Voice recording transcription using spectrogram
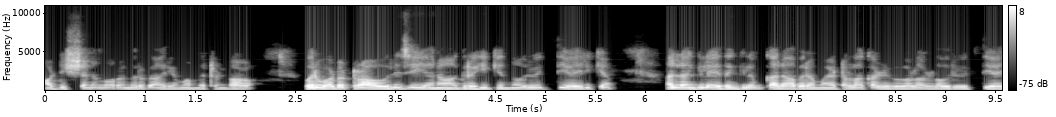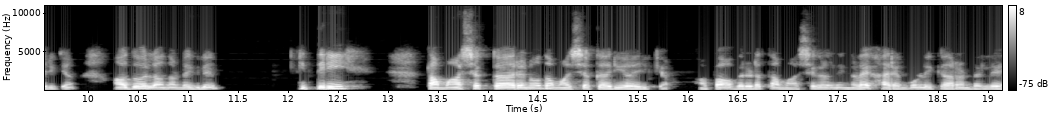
അഡിഷൻ എന്ന് പറയുന്ന ഒരു കാര്യം വന്നിട്ടുണ്ടാകാം. ഒരുപാട് ട്രാവൽ ചെയ്യാൻ ആഗ്രഹിക്കുന്ന ഒരു വ്യക്തിയായിരിക്കാം. അല്ലെങ്കിൽ ഏതെങ്കിലും കലാപരമായിട്ടുള്ള കഴിവുകളുള്ള ഒരു വ്യക്തിയായിരിക്കാം. അതും അല്ലാന്നുണ്ടെങ്കിൽ ഇത്തിരി തമാശക്കാരനോ തമാശക്കാരിയോ ആയിരിക്കാം. അപ്പൊ അവരുടെ തമാശകൾ നിങ്ങളെ ഹരം കൊള്ളിക്കാറുണ്ടല്ലേ?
